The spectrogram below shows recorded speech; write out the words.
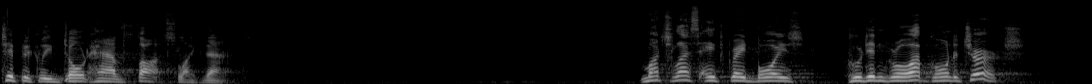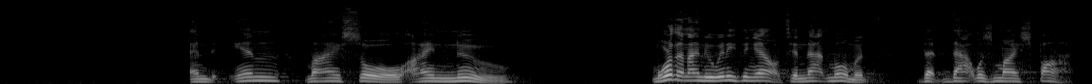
typically don't have thoughts like that. Much less eighth grade boys who didn't grow up going to church. And in my soul, I knew, more than I knew anything else in that moment, that that was my spot.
